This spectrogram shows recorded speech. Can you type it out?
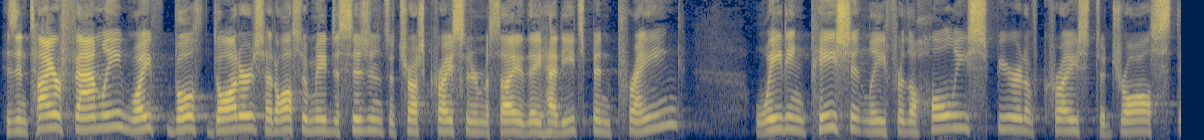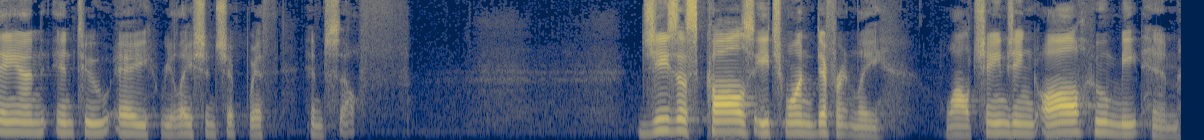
His entire family, wife, both daughters, had also made decisions to trust Christ as their Messiah. They had each been praying waiting patiently for the Holy Spirit of Christ to draw Stan into a relationship with himself. Jesus calls each one differently while changing all who meet him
